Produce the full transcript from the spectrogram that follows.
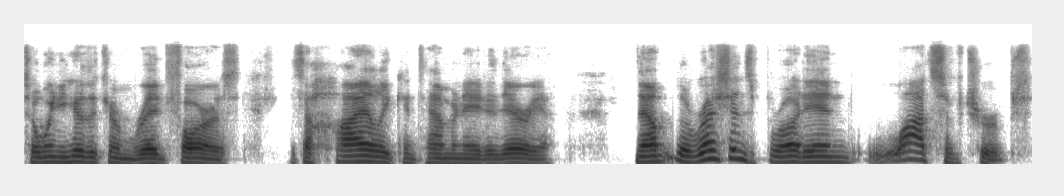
So when you hear the term red forest, it's a highly contaminated area. Now, the Russians brought in lots of troops,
